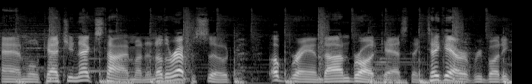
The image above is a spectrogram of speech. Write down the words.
and we'll catch you next time on another episode of Brand on Broadcasting. Take care, everybody.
